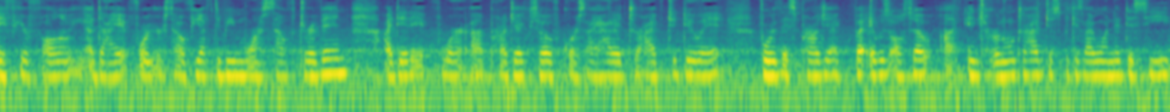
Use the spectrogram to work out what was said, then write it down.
if you're following a diet for yourself. You have to be more self-driven. I did it for a project so of course i had a drive to do it for this project but it was also an internal drive just because i wanted to see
